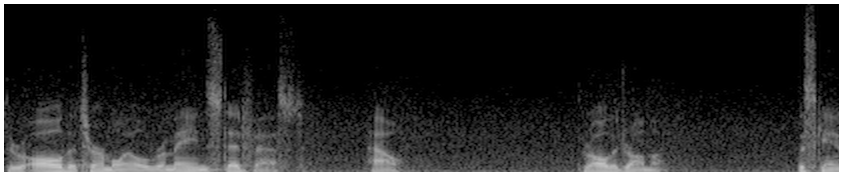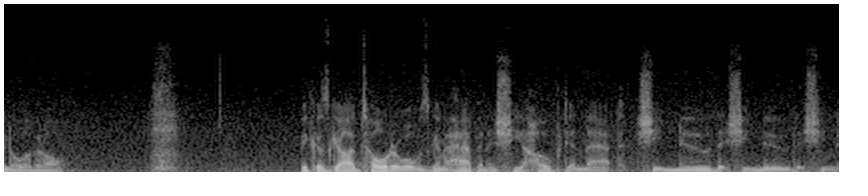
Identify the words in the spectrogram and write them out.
through all the turmoil, remained steadfast. How? Through all the drama, the scandal of it all. Because God told her what was going to happen, and she hoped in that. She knew that she knew that she knew.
